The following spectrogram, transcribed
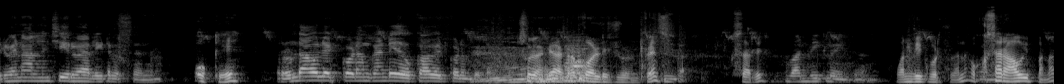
ఇరవై నాలుగు నుంచి ఇరవై ఆరు లీటర్ వస్తుంది. ఓకే. రెండు ఆవులు పెట్టుకోవడం కంటే ఇది ఒక ఆవు పెట్టుకోవడం బెటర్ చూడండి అడ్ర క్వాలిటీ చూడండి ఫ్రెండ్స్ ఒకసారి. వన్ వీక్లో ఇంటుంది వన్ వీక్ పడుతుందని ఒకసారి ఆవు ఇప్పన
